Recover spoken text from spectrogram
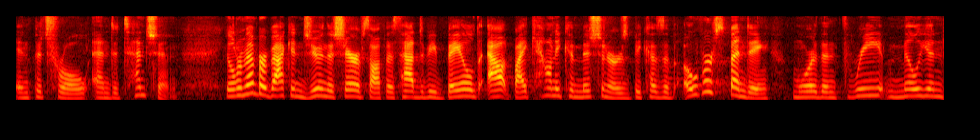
in patrol and detention. You'll remember back in June, the Sheriff's Office had to be bailed out by county commissioners because of overspending more than $3 million.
